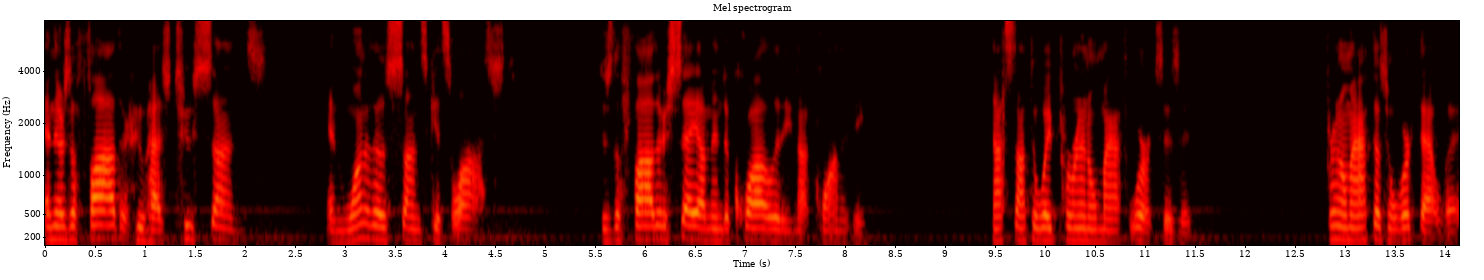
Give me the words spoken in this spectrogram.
And there's a father who has two sons, and one of those sons gets lost. Does the father say, I'm into quality, not quantity? That's not the way parental math works, is it? Parental math doesn't work that way.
